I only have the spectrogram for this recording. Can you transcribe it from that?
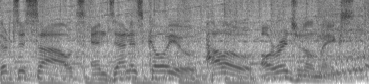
Dirty South, and Dennis Koyu. Hello, original mix.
